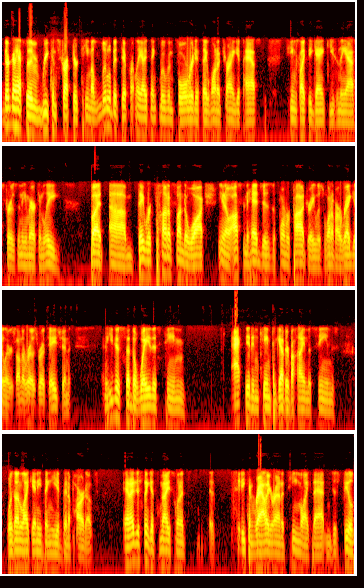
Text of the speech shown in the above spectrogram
They're going to have to reconstruct their team a little bit differently, I think, moving forward if they want to try and get past teams like the Yankees and the Astros in the American League. but um, they were a ton of fun to watch. You know, Austin Hedges, the former Padre, was one of our regulars on the Rose rotation, and he just said the way this team acted and came together behind the scenes was unlike anything he had been a part of. And I just think it's nice when it's, a city can rally around a team like that and just feel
